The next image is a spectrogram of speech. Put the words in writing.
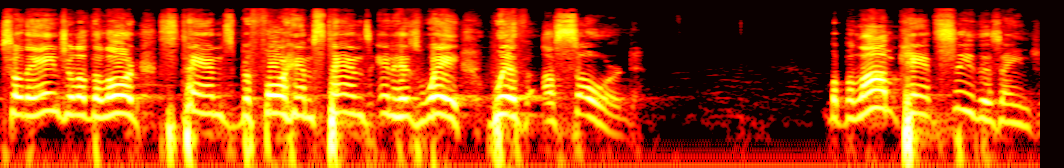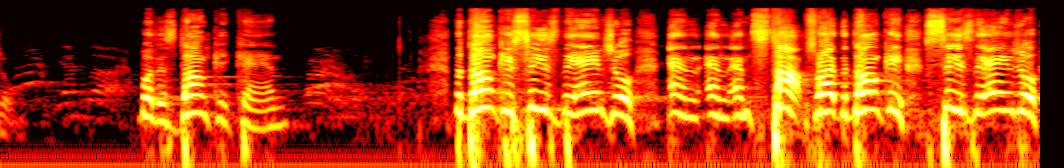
So the angel of the Lord stands before him, stands in his way with a sword. But Balaam can't see this angel, but his donkey can. The donkey sees the angel and, and, and stops, right? The donkey sees the angel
